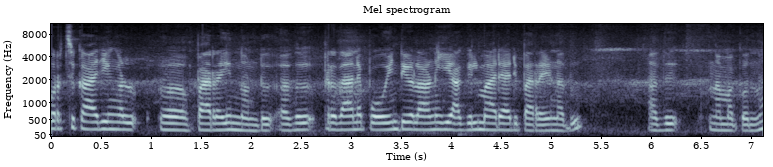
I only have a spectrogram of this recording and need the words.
കുറച്ച് കാര്യങ്ങൾ പറയുന്നുണ്ട്. അത് പ്രധാന പോയിന്റുകളാണ് ഈ അഖിൽമാരാർ പറയണത്. അത് നമുക്കൊന്ന്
